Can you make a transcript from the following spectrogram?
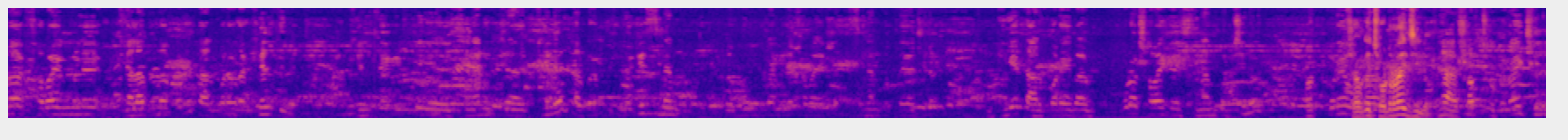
ওরা সবাই মিলে খেলাধুলা করে তারপরে ওরা খেলতে যায়। খেলতে গিয়ে স্নান খেলে তারপরে পুকুরে গিয়ে স্নান করতে বন্ধুরা মিলে সবাই একসাথে স্নান করতে গেছিল। গিয়ে তারপরে এবার ওরা সবাইকে স্নান করছিল। হট করে সব কি ছোটরাই ছিল? হ্যাঁ সব ছোটরাই ছিল।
